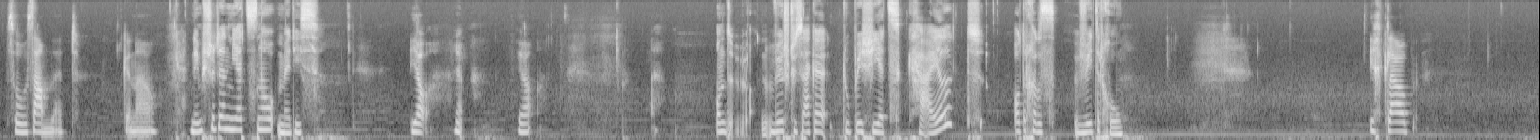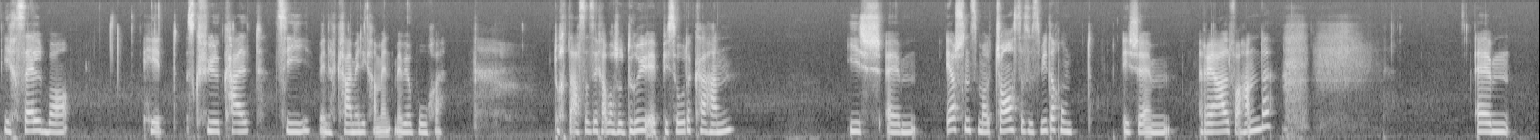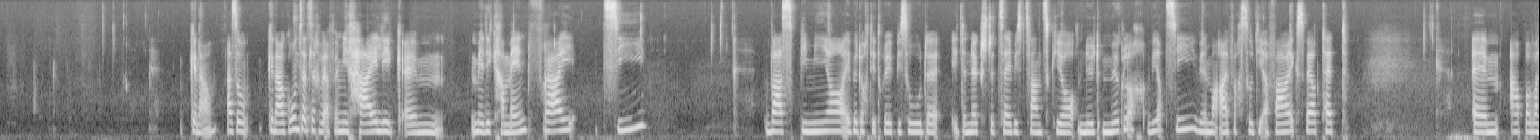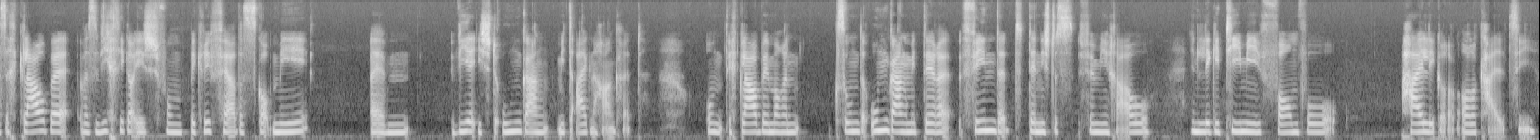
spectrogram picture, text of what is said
so sammelt. Genau. Nimmst du denn jetzt noch Medis? Ja. Ja. Ja. Und würdest du sagen, du bist jetzt geheilt oder kann das wiederkommen? Ich glaube, ich selber hätte das Gefühl, kalt zu sein, wenn ich kein Medikament mehr brauche. Durch das, dass ich aber schon drei Episoden hatte, ist ähm, erstens mal die Chance, dass es wiederkommt, ist ähm, real vorhanden. Ähm, Genau. Also genau, grundsätzlich wäre für mich heilig, ähm, medikamentfrei zu sein. Was bei mir eben durch die drei Episoden in den nächsten 10 bis 20 Jahren nicht möglich wird sein, weil man einfach so die Erfahrungswerte hat. Ähm, aber was ich glaube, was wichtiger ist vom Begriff her, dass es geht mehr ähm, wie ist der Umgang mit der eigenen Krankheit. Und ich glaube, wenn man einen gesunden Umgang mit der findet, dann ist das für mich auch eine legitime Form von heilig oder, oder kalt sein.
